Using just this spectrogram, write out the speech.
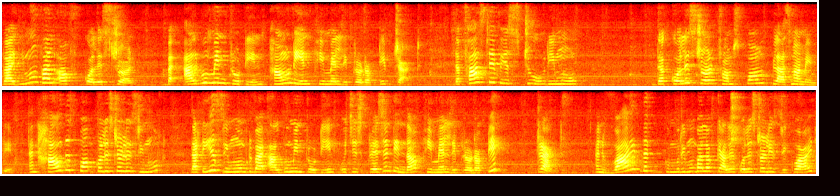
by removal of cholesterol by albumin protein found in female reproductive tract. The first step is to remove the cholesterol from sperm plasma membrane. And how the cholesterol is removed? That is removed by albumin protein which is present in the female reproductive tract. And why the removal of cholesterol is required?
